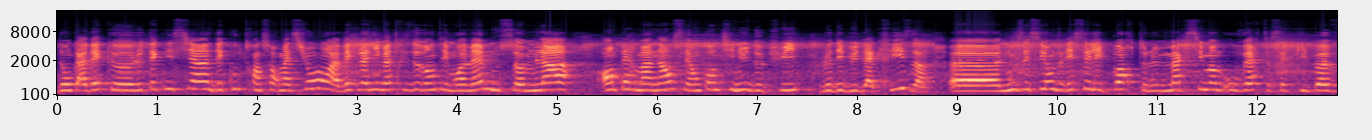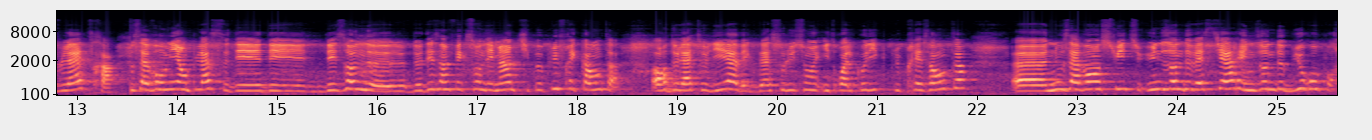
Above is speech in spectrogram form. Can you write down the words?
Donc avec euh, le technicien découpe transformation, avec l'animatrice de vente et moi-même, nous sommes là en permanence et en continu depuis le début de la crise. Euh, nous essayons de laisser les portes le maximum ouvertes, celles qui peuvent l'être. Nous avons mis en place des, zones de, désinfection des mains un petit peu plus fréquentes hors de l'atelier avec de la solution hydroalcoolique plus présente. Euh, nous avons ensuite une zone de vestiaire et une zone de bureau pour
